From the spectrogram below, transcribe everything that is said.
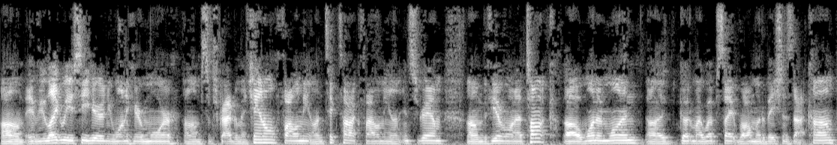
Um, if you like what you see here and you want to hear more, um, subscribe to my channel. Follow me on TikTok. Follow me on Instagram. Um, if you ever want to talk one on one, go to my website, rawmotivations.com.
